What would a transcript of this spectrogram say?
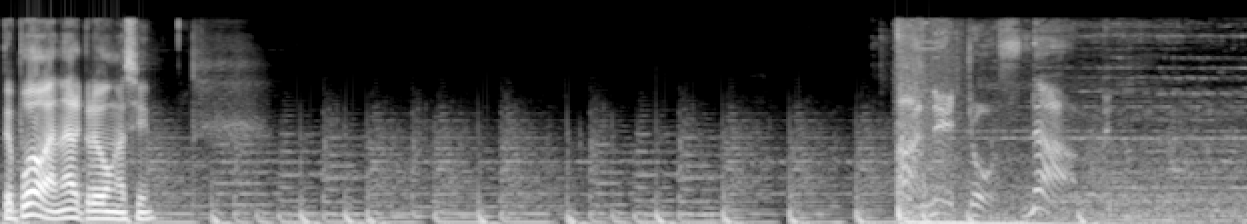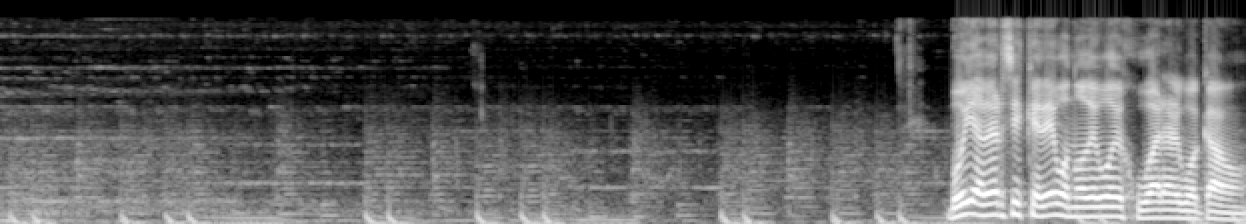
Te puedo ganar, creo, aún así. Voy a ver si es que debo o no debo de jugar algo acá.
